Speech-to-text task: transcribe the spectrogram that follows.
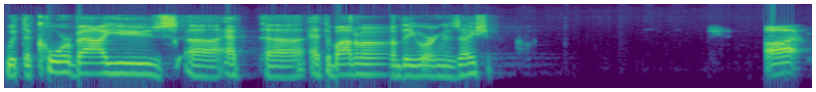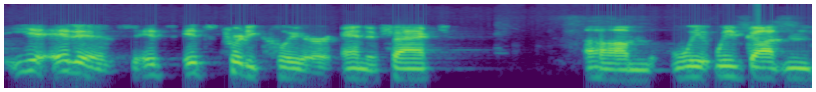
with the core values uh, at uh, at the bottom of the organization? Uh, yeah, it is. It's it's pretty clear, and in fact, um, we we've gotten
